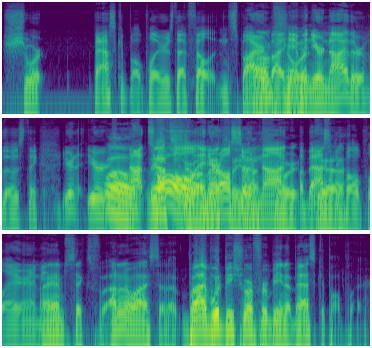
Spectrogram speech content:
short basketball players that felt inspired I'm by him, and you're neither of those things. You're you're Well, not tall, and you're also not not, short. a Yeah. basketball player. I mean, I am six foot. I don't know why I said that, but I would be short for being a basketball player.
